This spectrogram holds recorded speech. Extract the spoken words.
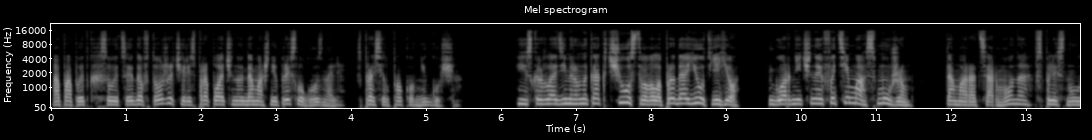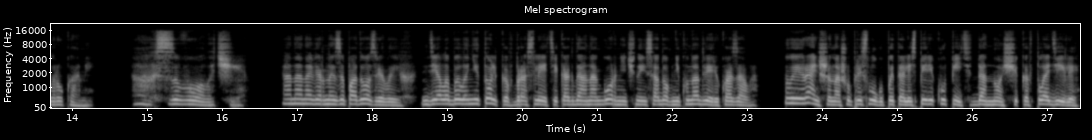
О попытках суицидов тоже через проплаченную домашнюю прислугу узнали, спросил полковник Гущин. Искра Владимировна как чувствовала, продают ее. Горничная Фатима с мужем. Тамара Цармона всплеснула руками. Ах, сволочи. Она, наверное, заподозрила их. Дело было не только в браслете, когда она горничной и садовнику на дверь указала. Вы и раньше нашу прислугу пытались перекупить, доносчиков плодили,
